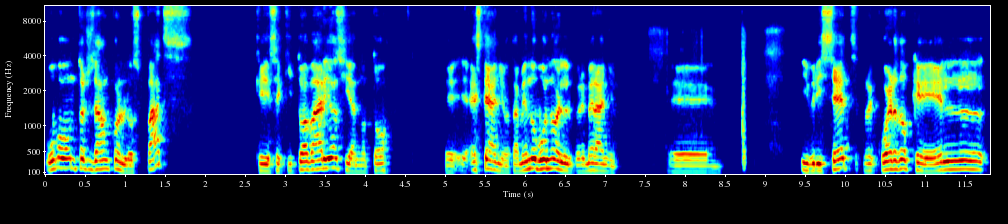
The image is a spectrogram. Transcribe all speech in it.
Hubo un touchdown con los Pats que se quitó a varios y anotó eh, este año. También hubo uno el primer año. Eh, y Brissett, recuerdo que él,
